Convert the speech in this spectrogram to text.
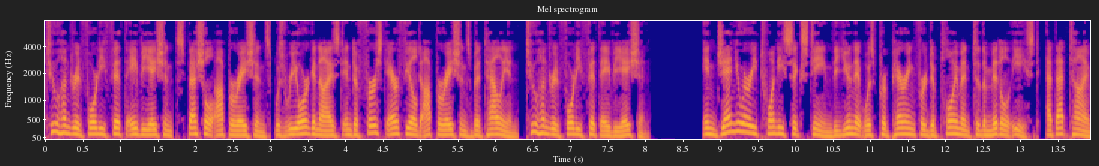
245th Aviation Special Operations was reorganized into 1st Airfield Operations Battalion, 245th Aviation. In January 2016 the unit was preparing for deployment to the Middle East, at that time,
